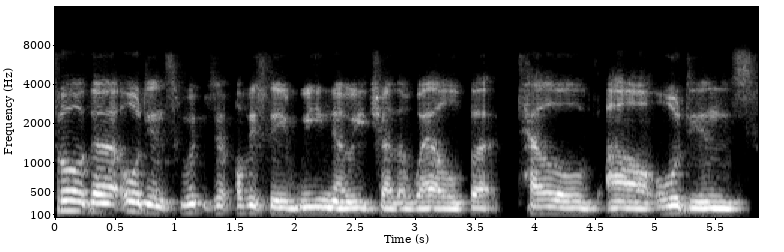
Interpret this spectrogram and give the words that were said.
for the audience, obviously we know each other well, but tell our audience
